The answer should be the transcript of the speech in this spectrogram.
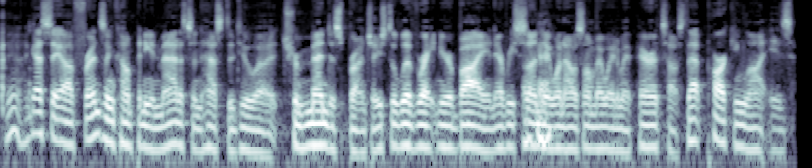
Yeah, I gotta say, uh, Friends and Company in Madison has to do a tremendous brunch. I used to live right nearby, and every Sunday Okay. when I was on my way to my parents' house, that parking lot is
